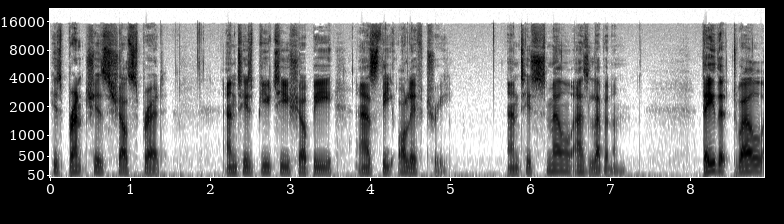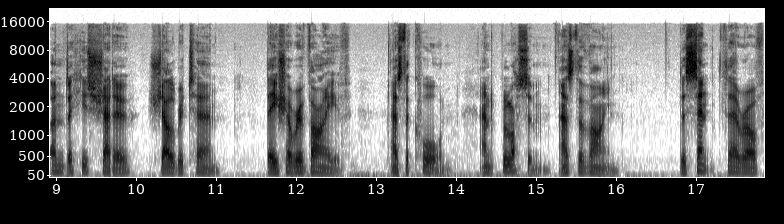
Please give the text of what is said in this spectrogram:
His branches shall spread, and his beauty shall be as the olive tree, and his smell as Lebanon. They that dwell under his shadow shall return, they shall revive as the corn, and blossom as the vine. The scent thereof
